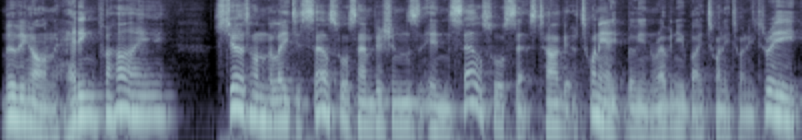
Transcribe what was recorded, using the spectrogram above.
Moving on, heading for high. Stuart on the latest Salesforce ambitions in Salesforce sets target of 28 billion revenue by 2023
